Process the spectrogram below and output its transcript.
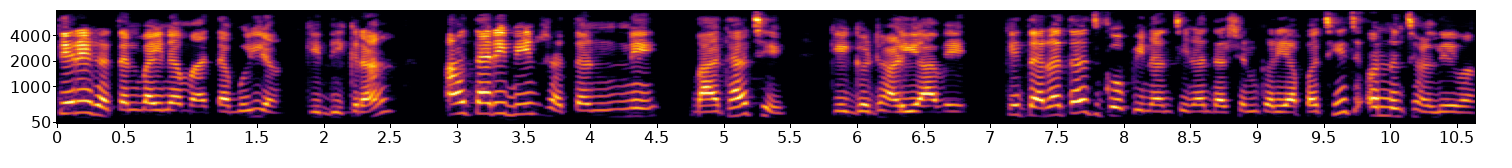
ત્યારે રતનબાઈના માતા બોલ્યા, કે દીકરા, આ તારી બેન રતનને બાધા છે કે ગઢાળી આવે કે તરત જ ગોપીનાથજીના દર્શન કર્યા પછી જ અન્ન જળ લેવા.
